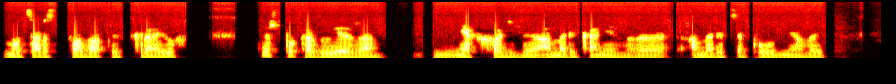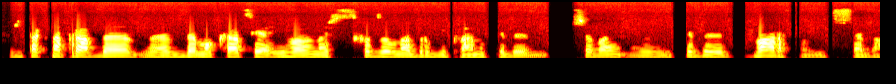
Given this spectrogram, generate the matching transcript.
mocarstwowa tych krajów też pokazuje, że jak choćby Amerykanie w Ameryce Południowej, że tak naprawdę e, demokracja i wolność schodzą na drugi plan, kiedy trzeba, e, kiedy warto i trzeba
